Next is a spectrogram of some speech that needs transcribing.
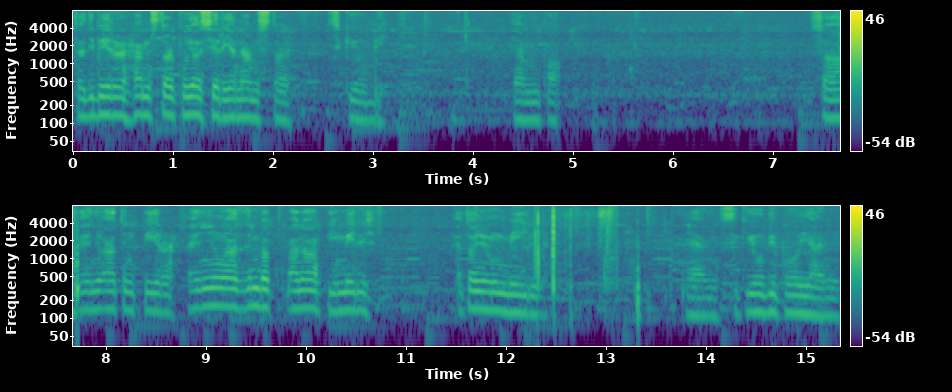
Teddy bear hamster po yan, Syrian hamster. Si QB. Yan po. So, ayan yung ating pair. Ayan yung ating ano, female. Ito yung male. Yan, si QB po yan.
